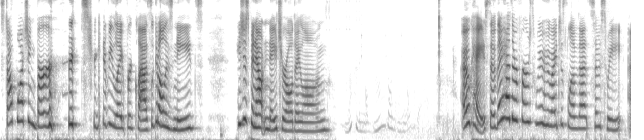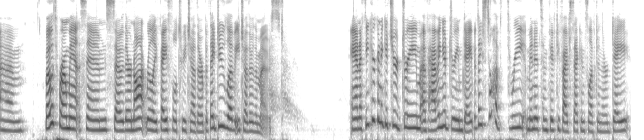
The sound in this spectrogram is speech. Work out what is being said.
Stop watching birds. You're going to be late for class. Look at all his needs. He's just been out in nature all day long. Okay, so they had their first woohoo. I just love that. So sweet. Um, both romance sims, so they're not really faithful to each other, but they do love each other the most. And I think you're going to get your dream of having a dream date, but they still have three minutes and 55 seconds left in their date.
